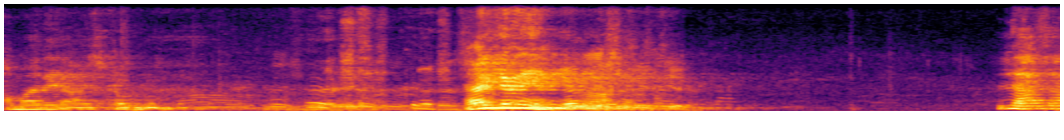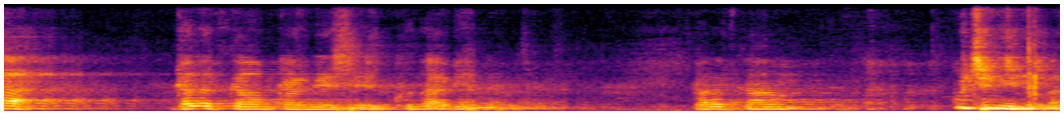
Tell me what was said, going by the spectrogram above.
हमारे आज कब्रों में है कि नहीं? लिहाजा गलत काम करने से खुदा भी हमें गलत काम कुछ नहीं मिला।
